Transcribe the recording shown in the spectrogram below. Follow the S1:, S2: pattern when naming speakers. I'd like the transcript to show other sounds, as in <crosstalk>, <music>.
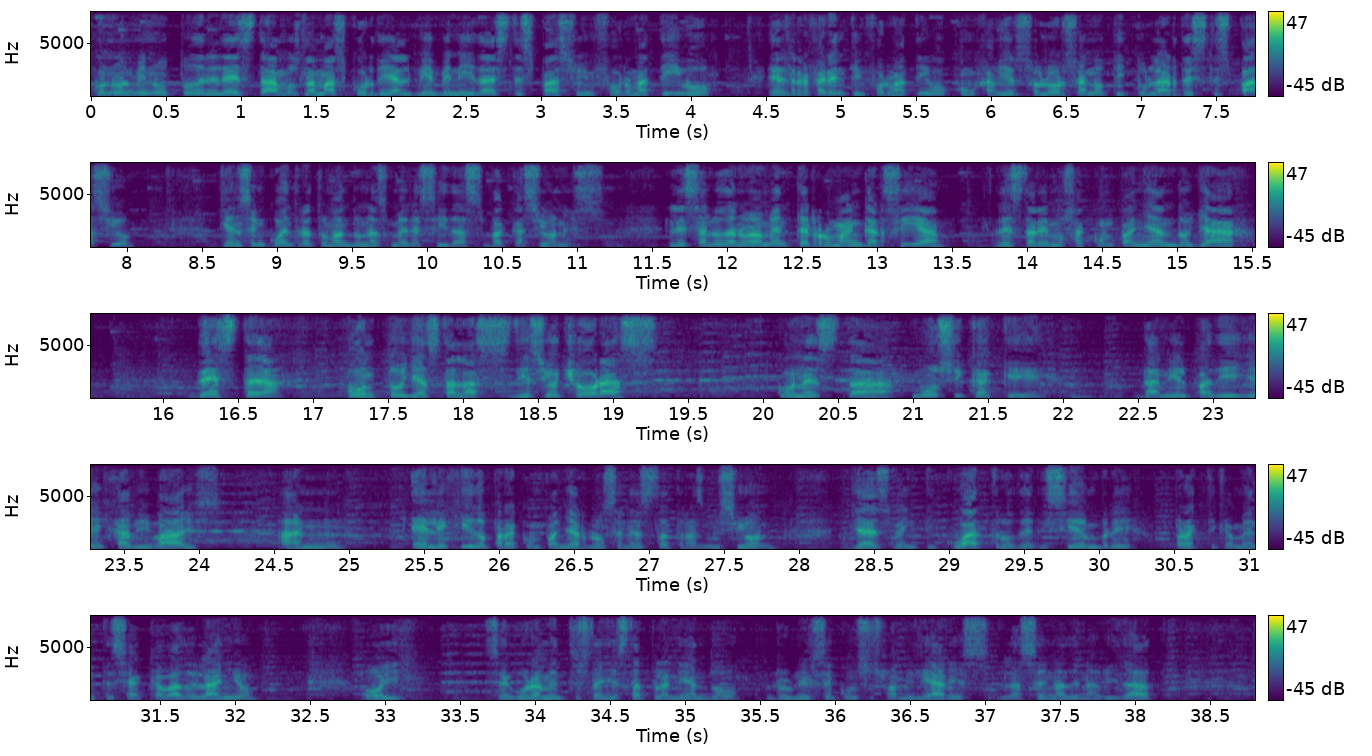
S1: Con un minuto les damos la más cordial bienvenida a este espacio informativo, el referente informativo con Javier Solórzano, titular de este espacio, quien se encuentra tomando unas merecidas vacaciones. Les saluda nuevamente Román García, le estaremos acompañando ya de este punto y hasta las 18 horas con esta música que Daniel Padilla y Javi Valls han elegido para acompañarnos en esta transmisión. Ya es 24 de diciembre, prácticamente se ha acabado el año. Hoy seguramente usted ya está planeando reunirse con sus familiares, la cena de Navidad,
